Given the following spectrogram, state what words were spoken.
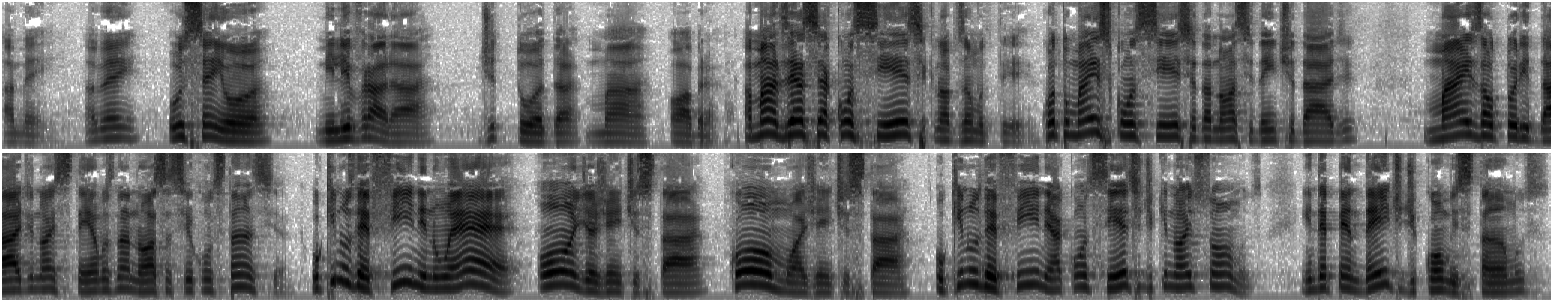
Amém. Amém. O Senhor me livrará de toda má obra. Amados, essa é a consciência que nós precisamos ter. Quanto mais consciência da nossa identidade, mais autoridade nós temos na nossa circunstância. O que nos define não é onde a gente está, como a gente está. O que nos define é a consciência de que nós somos, independente de como estamos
